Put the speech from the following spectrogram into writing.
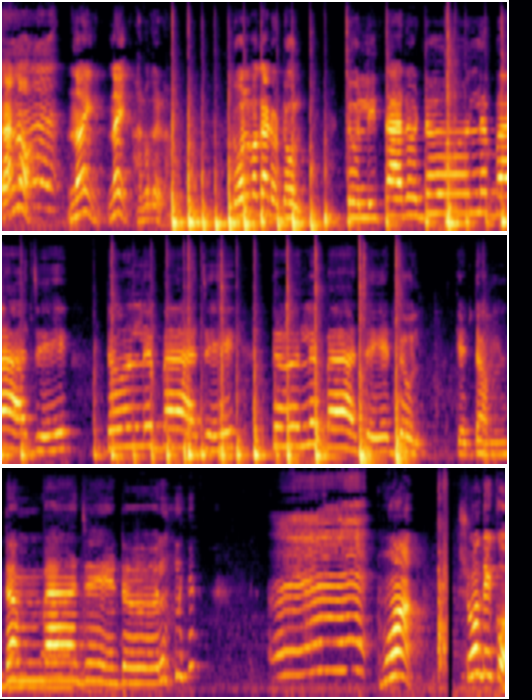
કાનો? નહીં નહીં. હાલ વગાડો. ઢોલ વગાડો ઢોલ. ઢોલી તારો ઢોલ બાજે ઢોલ બાજે ઢોલ બાજે ઢોલ. કે ડમ ડમ બાજે ઢોલ હું, શું દીકો?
